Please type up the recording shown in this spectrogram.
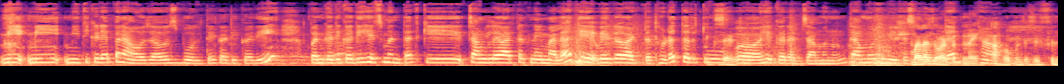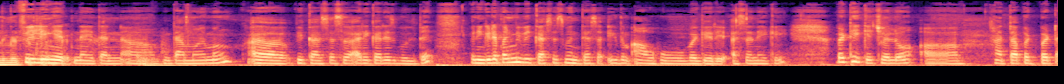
मी मी मी तिकडे पण आवाज आवाज बोलते कधी कधी पण कधी कधी हेच म्हणतात की चांगलं वाटत नाही मला ते वेगळं वाटतं थोडं तर तू Exactly. अं, हे करत जा म्हणून. त्यामुळे मी मलाच वाटत नाही. आहो म्हणजे अशी फिलिंग फिलिंग येत नाही त्यांना. अं, त्यामुळे मग अं, विकास असं अरेकारेच बोलते. पण इकडे पण मी विकासच म्हणते असं एकदम आहो वगैरे असं नाही काही. पण ठीक आहे चलो अं, आता पटपट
